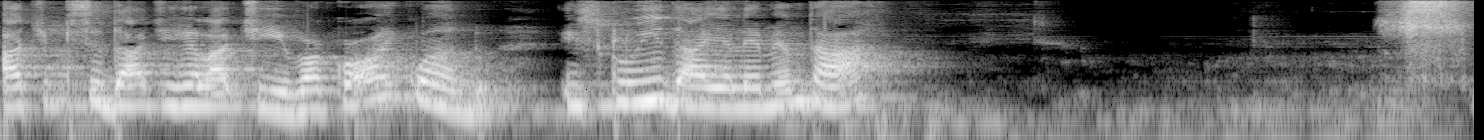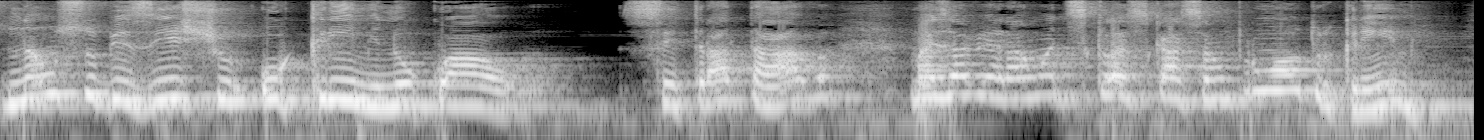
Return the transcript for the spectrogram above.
A tipicidade relativa ocorre quando, excluída a elementar, não subsiste o crime no qual se tratava, mas haverá uma desclassificação para um outro crime.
